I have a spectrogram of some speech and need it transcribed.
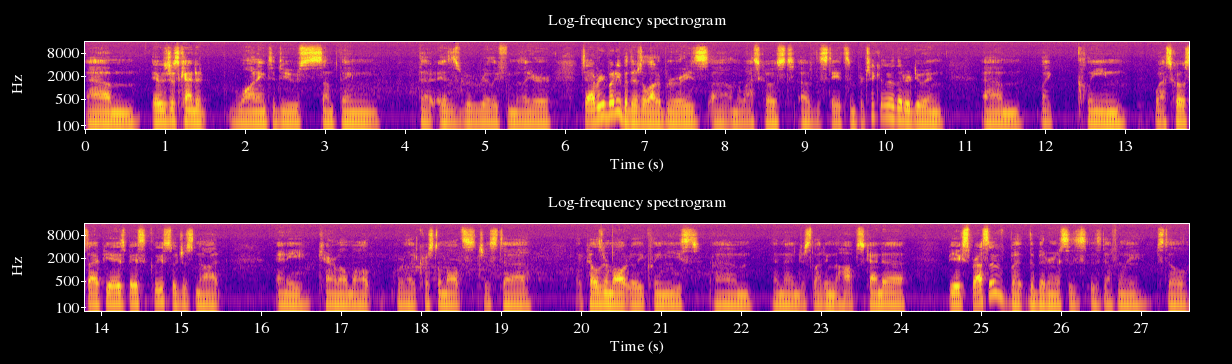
um, it was just kind of wanting to do something that is really familiar to everybody. But there's a lot of breweries uh, on the west coast of the states, in particular, that are doing um, like clean West Coast IPAs, basically. So just not any caramel malt or like crystal malts, just uh, like Pilsner malt, really clean yeast, um, and then just letting the hops kind of be expressive, but the bitterness is, is definitely still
